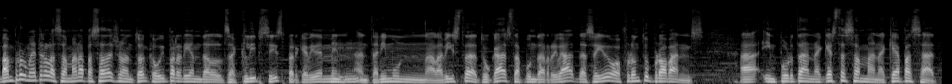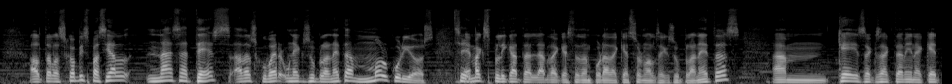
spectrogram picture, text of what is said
vam prometre la setmana passada, Joan Anton, que avui parlaríem dels eclipsis, perquè, evidentment, Mhm. en tenim un a la vista a tocar, està a punt d'arribar, de seguida ho afronto, però abans, eh, important, aquesta setmana, què ha passat? El telescopi espacial NASA-TESS ha descobert un exoplaneta molt curiós. Sí. Hem explicat al llarg d'aquesta temporada què són els exoplanetes, um, què és exactament aquest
